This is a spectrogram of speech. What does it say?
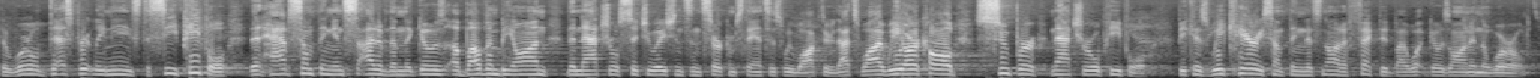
The world desperately needs to see people that have something inside of them that goes above and beyond the natural situations and circumstances we walk through. That's why we are called supernatural people, because we carry something that's not affected by what goes on in the world.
